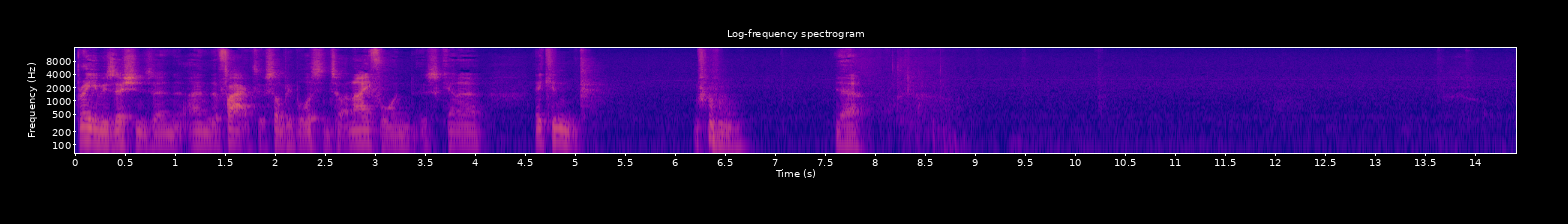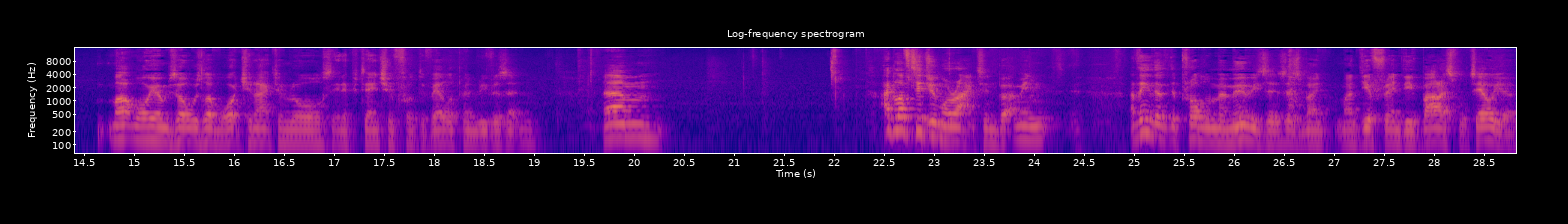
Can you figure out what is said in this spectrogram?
bringing musicians in, and the fact that some people listen to an iPhone is kind of, it can. Yeah. Mark Williams always loved watching acting roles, any potential for developing, revisiting. Um, I'd love to do more acting, but I mean, I think that the problem in movies is, as my, my dear friend Dave Barris will tell you,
